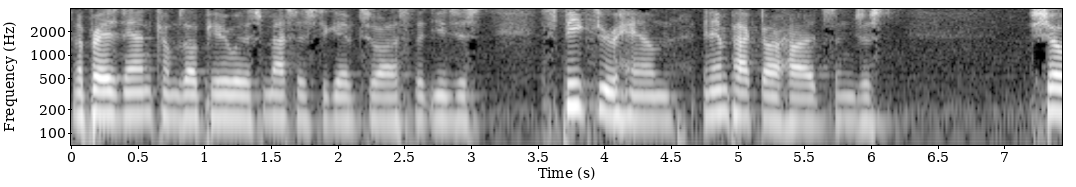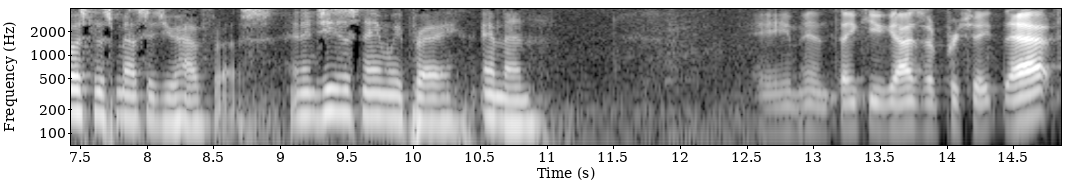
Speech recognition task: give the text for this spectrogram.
And I pray as Dan comes up here with this message to give to us, that you just speak through him and impact our hearts and just show us this message you have for us. And in Jesus' name we pray. Amen. Amen. Thank you, guys. I appreciate that.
